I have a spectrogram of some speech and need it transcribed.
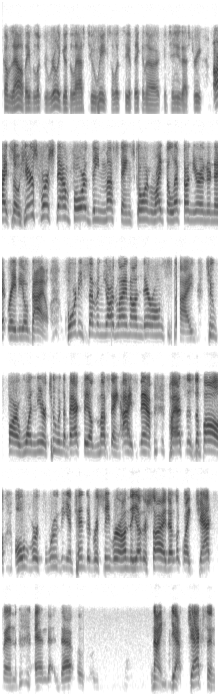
comes out. They've looked really good the last two weeks, so let's see if they can uh, continue that streak. All right, so here's first down for the Mustangs going right to left on your internet radio dial. 47 yard line on their own side, too far, one near, two in the backfield. Mustang high snap, passes the ball over through the intended receiver on the other side. That looked like Jackson, and that Nine, yeah, Jackson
